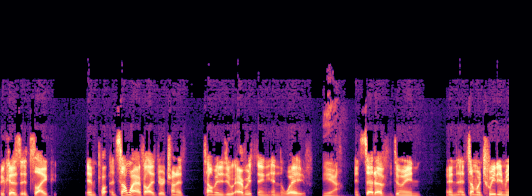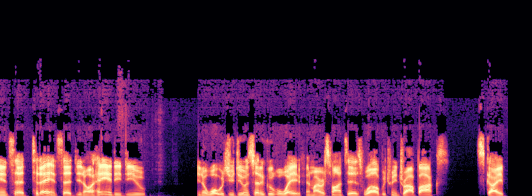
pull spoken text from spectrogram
Because it's like, in in some way, I felt like they were trying to tell me to do everything in the Wave yeah instead of doing and, and someone tweeted me and said today and said you know hey andy do you you know what would you do instead of google wave? And my response is well between dropbox skype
